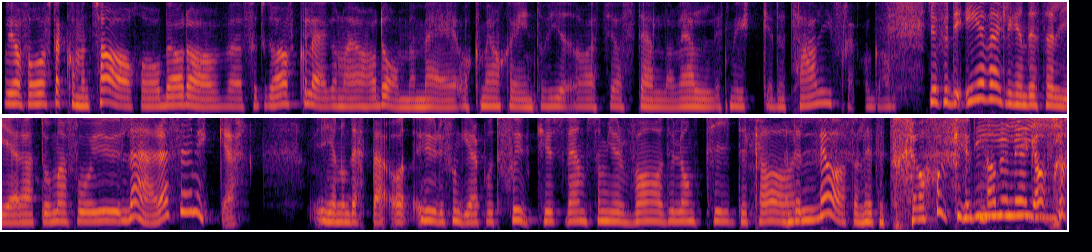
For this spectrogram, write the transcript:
och jag får ofta kommentarer både av eh, fotografkollegor när jag har dem med och människor i intervjuer att jag ställer väldigt mycket detaljfrågor. Ja, för det är verkligen detaljerat och man får ju lära sig mycket genom detta. Och hur det fungerar på ett sjukhus, vem som gör vad, hur lång tid det tar. Men det låter lite tråkigt Det är när du ju- lägger fram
